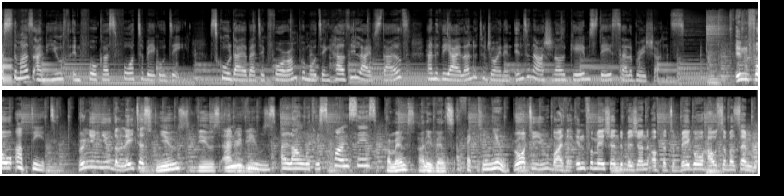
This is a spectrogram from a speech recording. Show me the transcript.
Customers and Youth in Focus for Tobago Day. School Diabetic Forum promoting healthy lifestyles and the island to join in International Games Day celebrations. Info Update. bringing you the latest News, views, and, And reviews. reviews. along with responses comments, and events. affecting you. brought to you by the Information Division of the Tobago House of Assembly.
